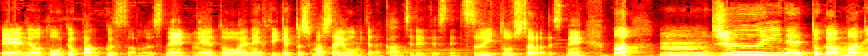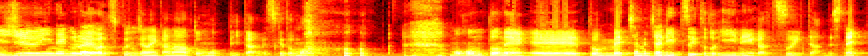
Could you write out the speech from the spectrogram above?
えー、ネオ東京パンクさんのですね、えっ、と、NFT ゲットしましたよ、みたいな感じでですね、ツイートしたらですね、まあ、うん、10いいねとか、まあ20いいねぐらいはつくんじゃないかなと思っていたんですけども もうほんとね、えっ、ー、と、めちゃめちゃリツイートといいねがついたんですね。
